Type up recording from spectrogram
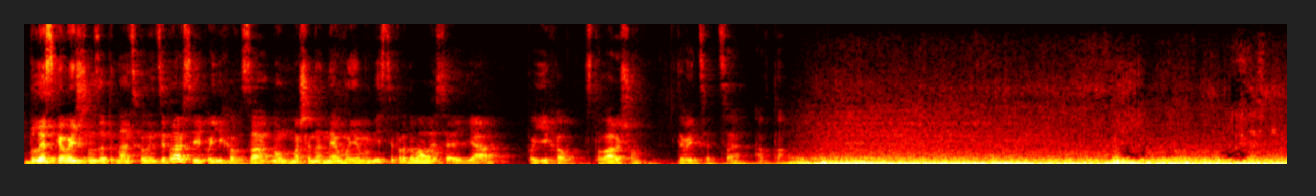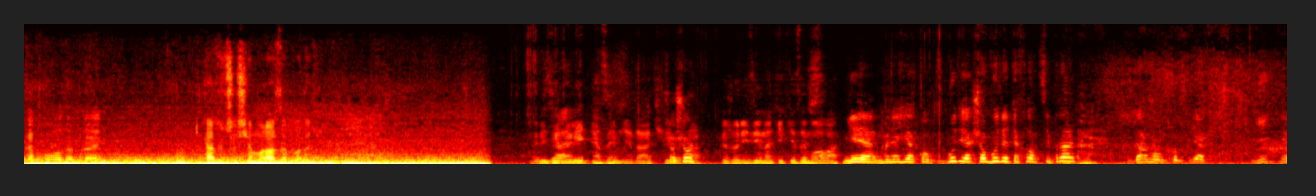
блискавично за 15 хвилин зібрався і поїхав за. Ну, машина не в моєму місці продавалася. Я поїхав з товаришем дивитися це авто. Кажуть, що ще морози будуть. Резина літня зимня, так? Що, що? Кажу, резина тільки зимова. Ні, в мене є комп- буде, якщо будете хлопці брати, дам вам комплект літній,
